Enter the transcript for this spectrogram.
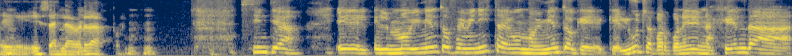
Eh, esa es la verdad. Cintia, el, movimiento feminista es un movimiento que, lucha por poner en agenda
